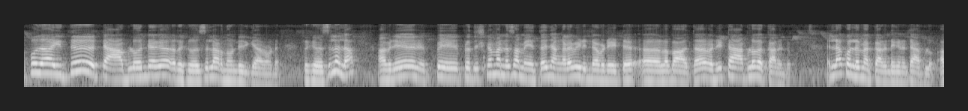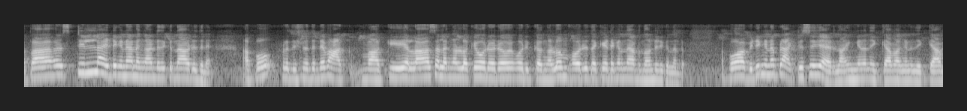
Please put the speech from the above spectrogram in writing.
അപ്പോൾ ഇതാ ഇത് ടാബ്ലോന്റെ റിഹേഴ്സൽ നടന്നുകൊണ്ടിരിക്കാറുണ്ട് റിഹേഴ്സലല്ല അവർ പ്രദക്ഷിണം വന്ന സമയത്ത് ഞങ്ങളുടെ വീടിന്റെ അവിടെയിട്ട് ഉള്ള ഭാഗത്ത് അവർ ടാബ്ലോ വെക്കാറുണ്ട്. എല്ലാ കൊല്ലം വെക്കാറുണ്ട് ഇങ്ങനെ ടാബ്ലോ. അപ്പോൾ ആ സ്റ്റില്ലായിട്ട് ഇങ്ങനെ അനങ്ങാണ്ട് നിൽക്കുന്ന ആ ഒരു ഇതിന്. അപ്പോൾ പ്രദക്ഷിണത്തിന്റെ ബാക്കി എല്ലാ സ്ഥലങ്ങളിലൊക്കെ ഓരോരോ ഒരുക്കങ്ങളും ഓരോ ഇതൊക്കെ ആയിട്ട് ഇങ്ങനെ നടന്നുകൊണ്ടിരിക്കുന്നുണ്ട് അപ്പോൾ അവരിങ്ങനെ പ്രാക്ടീസ് ചെയ്യായിരുന്നു. ഇങ്ങനെ നിൽക്കാം അങ്ങനെ നിൽക്കാം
